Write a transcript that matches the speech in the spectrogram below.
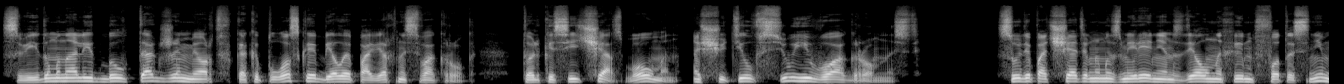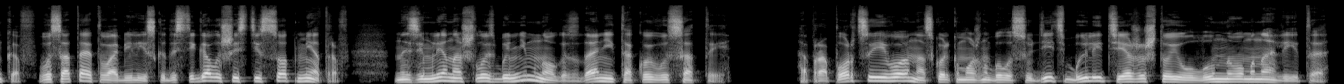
С виду монолит был так же мертв, как и плоская белая поверхность вокруг. Только сейчас Боуман ощутил всю его огромность. Судя по тщательным измерениям, сделанных им фотоснимков, высота этого обелиска достигала 600 метров. На Земле нашлось бы немного зданий такой высоты. А пропорции его, насколько можно было судить, были те же, что и у лунного монолита.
